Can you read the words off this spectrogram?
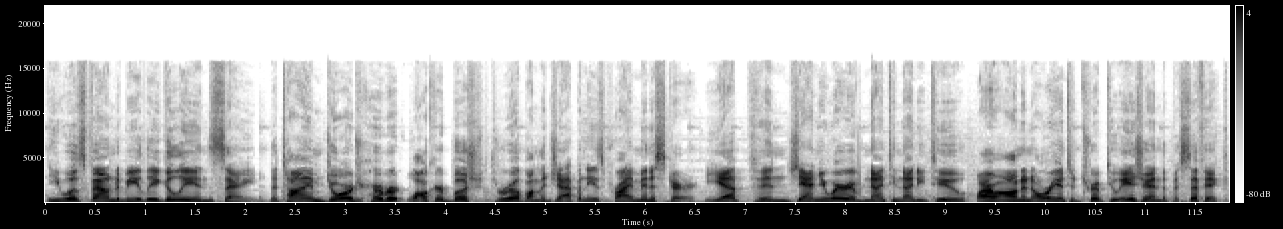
he was found to be legally insane. The time George Herbert Walker Bush threw up on the Japanese Prime Minister. Yep, in January of 1992, while on an oriented trip to Asia and the Pacific,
